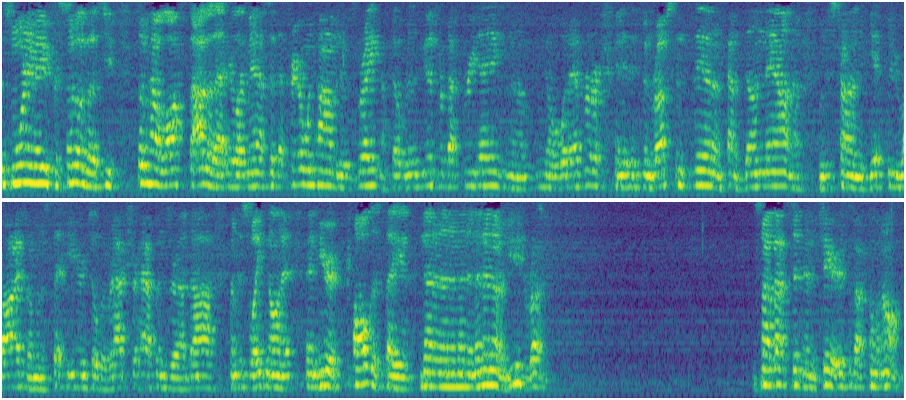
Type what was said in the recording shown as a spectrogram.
This morning, maybe for some of us, you somehow lost sight of that. You're like, man, I said that prayer one time and it was great, and I felt really good for about three days, and then, you know, whatever. And it's been rough since then. I'm kind of done now, and I'm just trying to get through life. I'm going to sit here until the rapture happens or I die. I'm just waiting on it. And here, Paul is saying, no, no, no, no, no, no, no, no. You need to run. It's not about sitting in a chair. It's about coming on.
